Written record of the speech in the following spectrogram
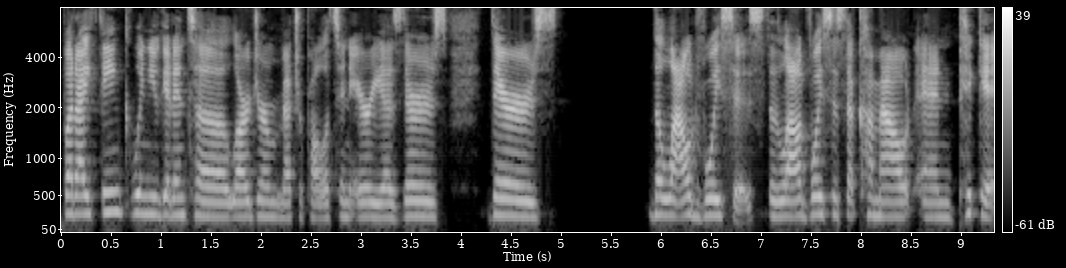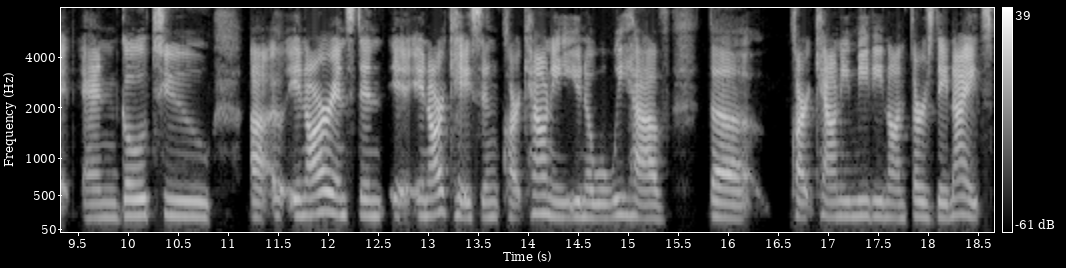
but I think when you get into larger metropolitan areas, there's there's the loud voices, the loud voices that come out and picket and go to, uh, in our instant, in our case in Clark County, you know, when we have the Clark County meeting on Thursday nights,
